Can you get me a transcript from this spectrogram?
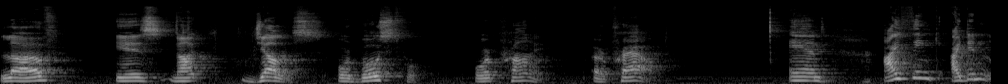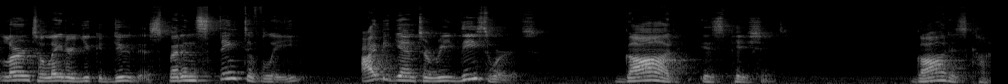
Love is not jealous or boastful or pride or proud. And I think I didn't learn till later you could do this, but instinctively, I began to read these words God is patient, God is kind.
